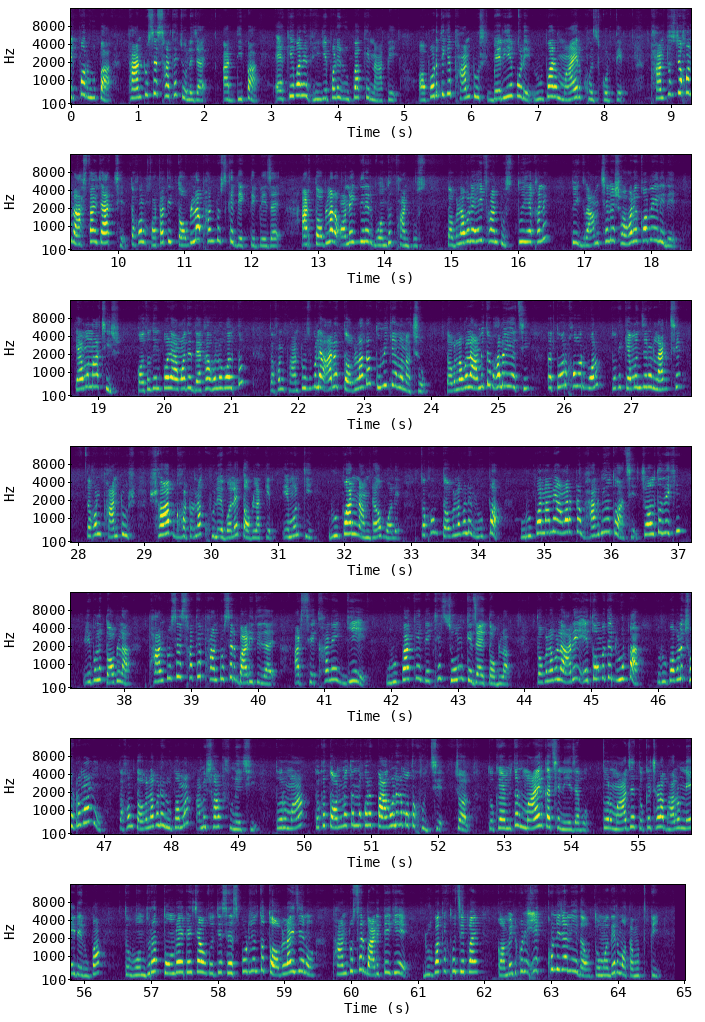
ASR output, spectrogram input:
এরপর রূপা ফান্টুসের সাথে চলে যায়, আর দীপা একেবারে ভেঙে পড়ে রূপাকে না পেয়ে। অপরদিকে ফান্টুস বেরিয়ে পড়ে রূপার মায়ের খোঁজ করতে। ফান্টুস যখন রাস্তায় যাচ্ছে, তখন হঠাৎই তবলা ফান্টুসকে দেখতে পেয়ে যায়। আর তবলার অনেক দিনের বন্ধু ফান্টুস। তবলা বলে, এই ফান্টুস, তুই এখানে? তুই গ্রাম ছেলে শহরে কবে এলি রে? কেমন আছিস? কতদিন পরে আমাদের দেখা হলো বলতো? তখন ফান্টুস বলে, আরে তবলাদা, তুমি কেমন আছো? তবলা বলে, আমি তো ভালোই আছি। তা তোর খবর বল, তোকে কেমন যেন লাগছে? তখন ফান্টুস সব ঘটনা খুলে বলে তবলাকে, এমনকি রূপার নামটাও বলে। তখন তবলা বলে, রূপা রূপা নামে আমার একটা ভাগ্নিও তো আছে। চল তো দেখি। এই বলে তবলা ফান্টুসের সাথে ফান্টুসের বাড়িতে যায় আর সেখানে গিয়ে রূপাকে দেখে চমকে যায় তবলা। তবলা বলে, আরে, এ তো আমাদের রূপা। রূপা বলে, ছোট মামু? তখন তবলা বলে, রূপা মা, আমি সব শুনেছি। তোর মা তোকে তন্ন তন্ন করে পাগলের মতো খুঁজছে। চল, তোকে আমি তোর মায়ের কাছে নিয়ে যাব। তোর মা যে তোকে ছাড়া ভালো নেই রে রূপা। তো বন্ধুরা, তোমরা এটাই চাও তো যে শেষ পর্যন্ত তবলাই যেন ফান্টুসের বাড়িতে গিয়ে রুবাকে খুঁজে পায়? কমেন্ট করে এক্ষুনি জানিয়ে দাও তোমাদের মতামতটি।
